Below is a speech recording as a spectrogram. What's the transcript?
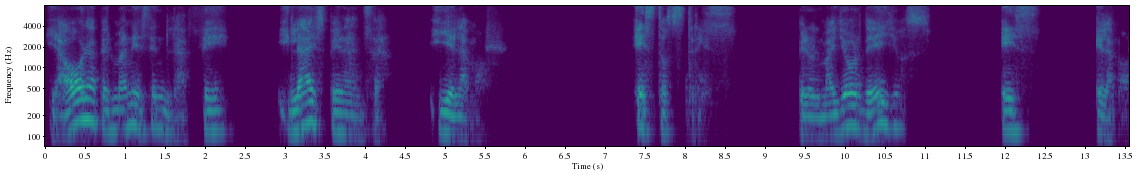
Y ahora permanecen la fe y la esperanza y el amor. Estos tres. Pero el mayor de ellos es el amor.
